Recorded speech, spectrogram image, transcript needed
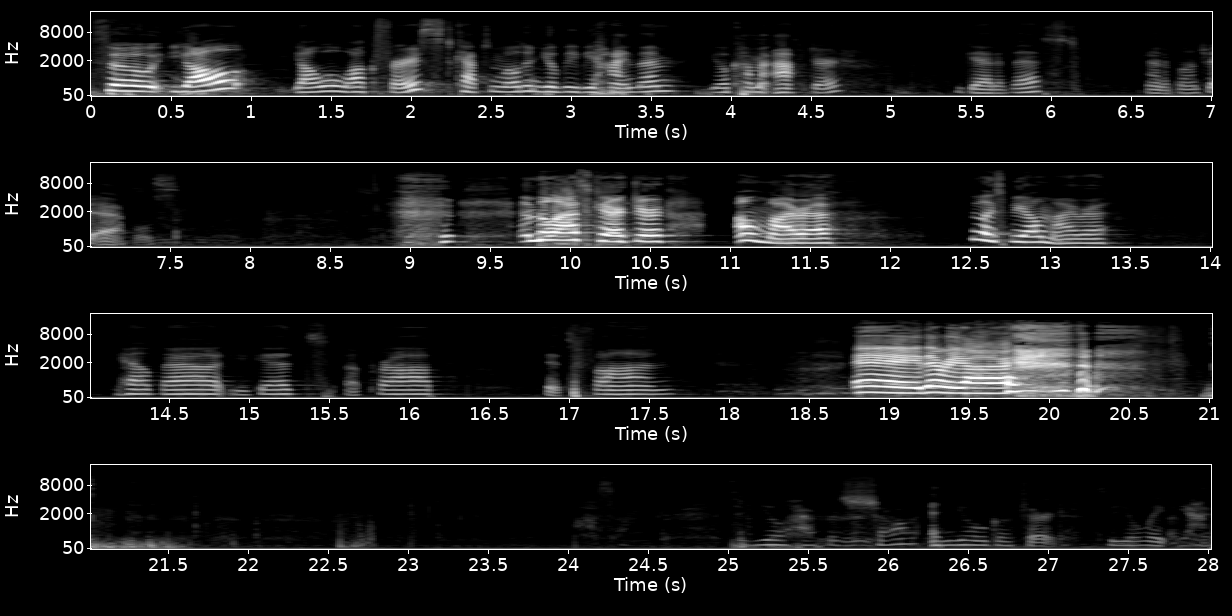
So y'all y'all will walk first. Captain Weldon, you'll be behind them. You'll come after. You get a vest and a bunch of apples. and the last character, Elmira. Who likes to be Elmira? You help out, you get a prop, it's fun. Hey, there we are. awesome. So you'll have the shawl and you'll go third. So you'll wait behind.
